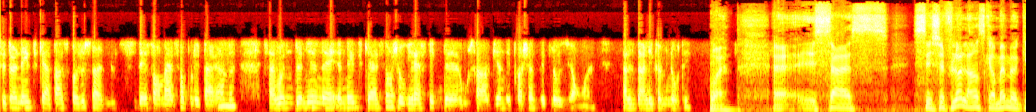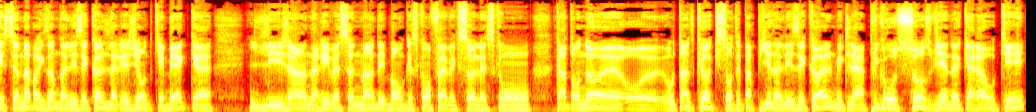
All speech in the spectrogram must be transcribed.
C'est un indicateur, c'est pas juste un outil d'information pour les parents. Ça va nous donner une, indication géographique de où s'en viennent les prochaines éclosions dans, les communautés. Ouais, euh, ça ces chiffres-là lancent quand même un questionnement, par exemple, dans les écoles de la région de Québec. Euh, les gens en arrivent à se demander, bon, qu'est-ce qu'on fait avec ça? Est-ce qu'on, quand on a euh, autant de cas qui sont éparpillés dans les écoles, mais que la plus grosse source vient d'un karaoké,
